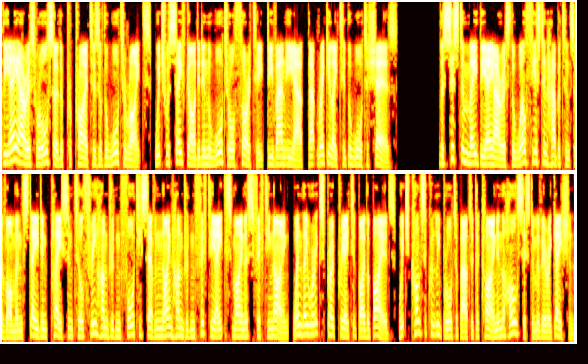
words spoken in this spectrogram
The Asharis were also the proprietors of the water rights, which were safeguarded in the Water Authority Divan that regulated the water shares. The system made the Asharis the wealthiest inhabitants of Oman stayed in place until 347 958-59, when they were expropriated by the Buyids, which consequently brought about a decline in the whole system of irrigation.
